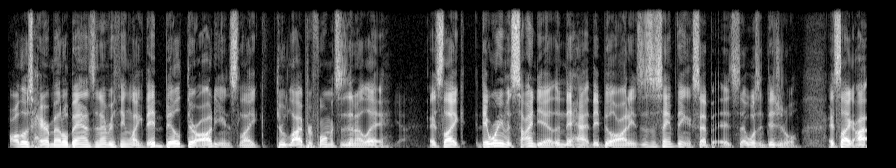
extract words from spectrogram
all those hair metal bands and everything, like they built their audience like through live performances in LA. Yeah. It's like they weren't even signed yet and they had they built audience. It's the same thing except it's it wasn't digital. It's like I,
